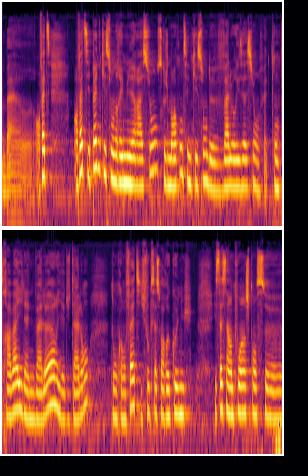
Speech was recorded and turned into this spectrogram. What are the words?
bah, en fait, en fait, c'est pas une question de rémunération. Ce que je me rends compte, c'est une question de valorisation. En fait, ton travail, il a une valeur, il y a du talent. Donc, en fait, il faut que ça soit reconnu. Et ça, c'est un point, je pense, euh,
